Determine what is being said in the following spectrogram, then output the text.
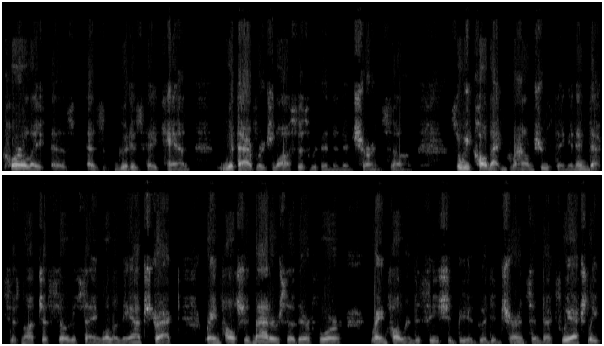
correlate as, as good as they can with average losses within an insurance zone. So we call that ground truthing an index. It's not just sort of saying, well, in the abstract, rainfall should matter, so therefore rainfall indices should be a good insurance index. We actually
